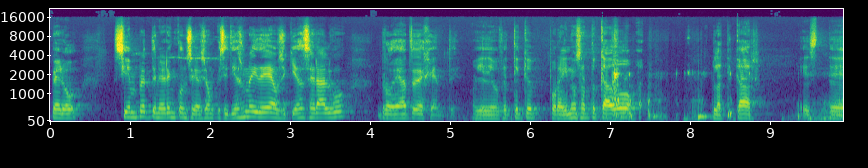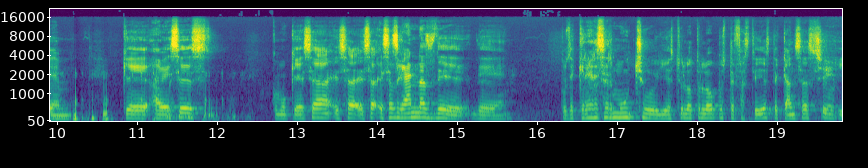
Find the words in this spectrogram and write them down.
Pero siempre tener en consideración que si tienes una idea o si quieres hacer algo, rodéate de gente. Oye, Diego, fíjate que por ahí nos ha tocado platicar, este, que a veces como que esa, esa, esa- esas ganas de, de, pues de querer hacer mucho y esto y lo otro, luego pues te fastidias, te cansas Sí. y,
